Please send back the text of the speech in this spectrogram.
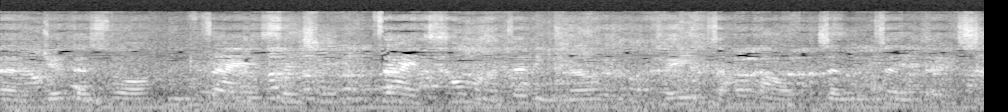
呃觉得说，在身心在超马这里呢，可以找到真正的智。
